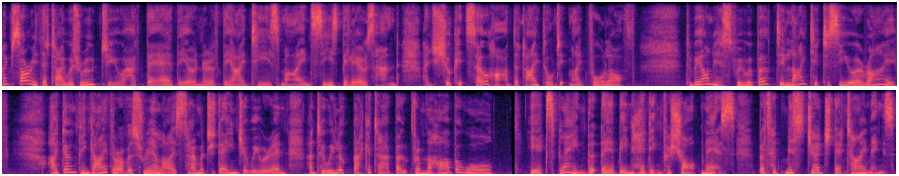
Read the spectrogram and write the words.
I'm sorry that I was rude to you out there, the owner of the IT's mine seized Billy-O's hand and shook it so hard that I thought it might fall off. To be honest, we were both delighted to see you arrive. I don't think either of us realised how much danger we were in until we looked back at our boat from the harbour wall. He explained that they had been heading for Sharpness, but had misjudged their timings,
